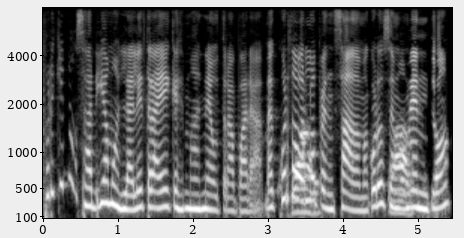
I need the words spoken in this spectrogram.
¿por qué no usaríamos la letra E que es más neutra para? Me acuerdo Wow. haberlo pensado, me acuerdo ese Wow. momento.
